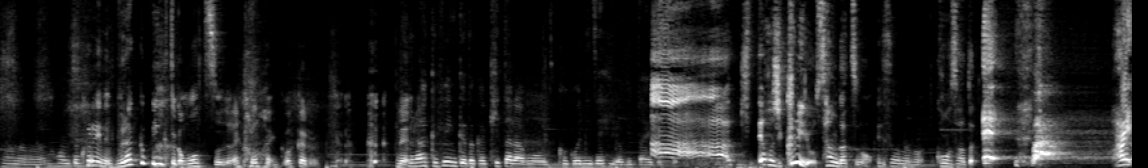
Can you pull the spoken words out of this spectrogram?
そうなの。本当に。これねブラックピンクとか持ってそうじゃない？このマイク。わかる？ね。ブラックピンクとか来たらもうここにぜひ呼びたいです。あー来てほしい。来るよ3月の。えそうなの。コンサート。えはい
